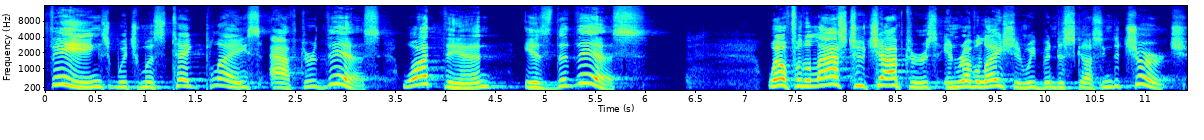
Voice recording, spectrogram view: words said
things which must take place after this. What then is the this? Well, for the last two chapters in Revelation, we've been discussing the church.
